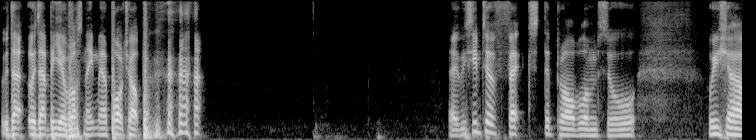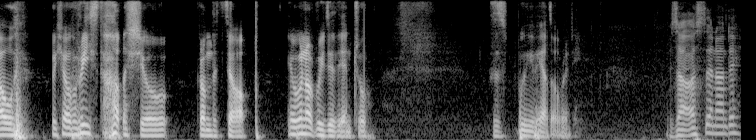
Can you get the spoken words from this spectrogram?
Would that would that be your worst nightmare, pork chop? right, we seem to have fixed the problem, so we shall we shall restart the show from the top. Yeah, we'll not redo the intro because we've heard already. Is that us then, Andy?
